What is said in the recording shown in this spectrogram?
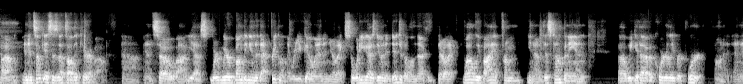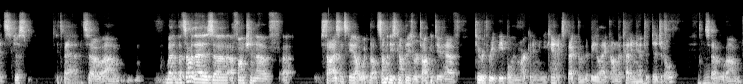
Um, and in some cases, that's all they care about. Uh, and so, uh, yes, we're we're bumping into that frequently, where you go in and you're like, "So what are you guys doing in digital?" And they're, they're like, "Well, we buy it from you know this company, and uh, we get a quarterly report on it, and it's just it's bad." So. Um, but but some of that is a, a function of uh, size and scale. Some of these companies we're talking to have two or three people in marketing, and you can't expect them to be like on the cutting edge of digital. Mm-hmm. So um,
